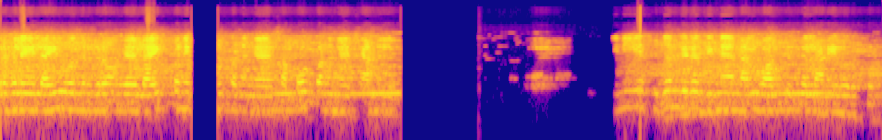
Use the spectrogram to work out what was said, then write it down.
நண்பர்களே லைவ் வந்திருக்கிறவங்க லைக் பண்ணி பண்ணுங்க சப்போர்ட் பண்ணுங்க சேனல் இனிய சுதந்திர தின நல்வாழ்த்துக்கள் அனைவருக்கும்.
